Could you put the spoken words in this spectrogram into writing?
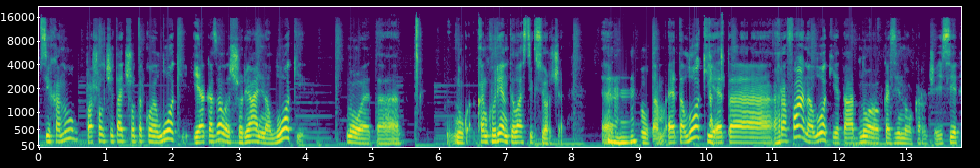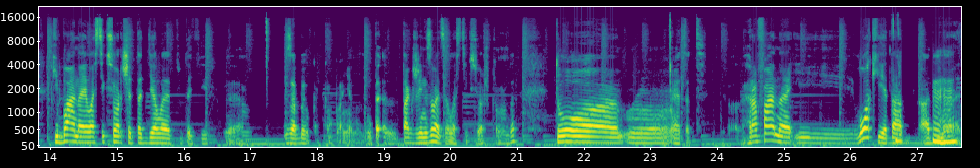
психанул, пошел читать, что такое Локи, и оказалось, что реально Локи, ну, это ну, конкурент Elasticsearch. Mm-hmm. Ну, там, это Локи, так. это Графана, Локи это одно казино, короче. Если Кибана и Elasticsearch это делает вот этих э, забыл, как компания, так же и называется Elasticsearch, по-моему, да, то этот Графана и Локи это. Mm-hmm.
